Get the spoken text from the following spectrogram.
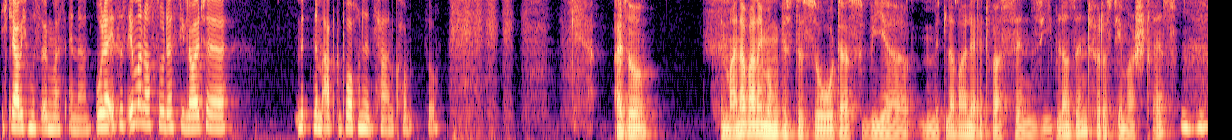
ich glaube, ich muss irgendwas ändern? Oder ist es immer noch so, dass die Leute mit einem abgebrochenen Zahn kommen? So. Also in meiner Wahrnehmung ist es so, dass wir mittlerweile etwas sensibler sind für das Thema Stress, mhm.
